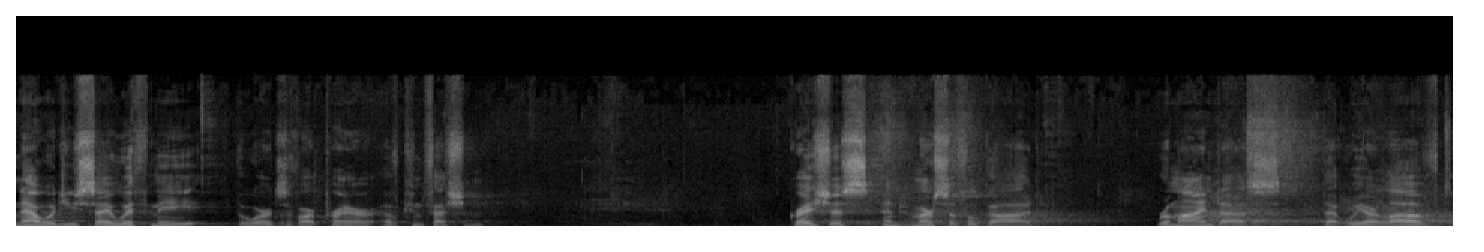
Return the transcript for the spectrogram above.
And now, would you say with me the words of our prayer of confession? Gracious and merciful God, remind us that we are loved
